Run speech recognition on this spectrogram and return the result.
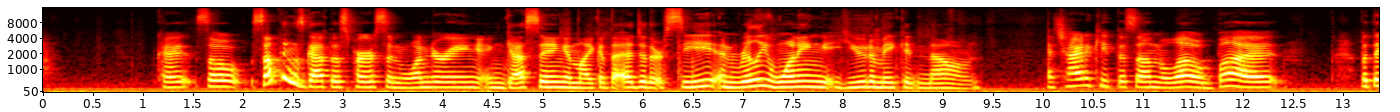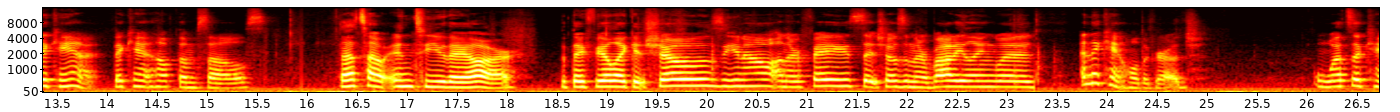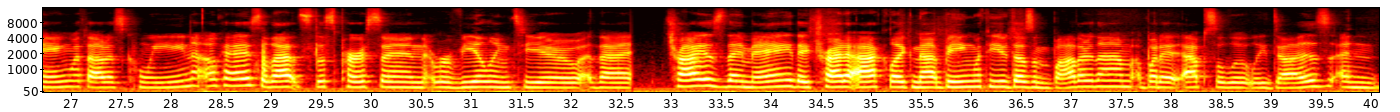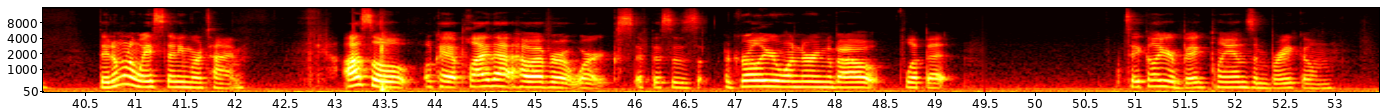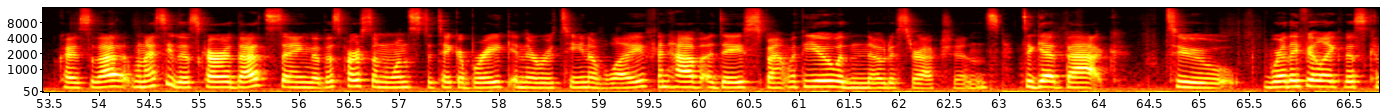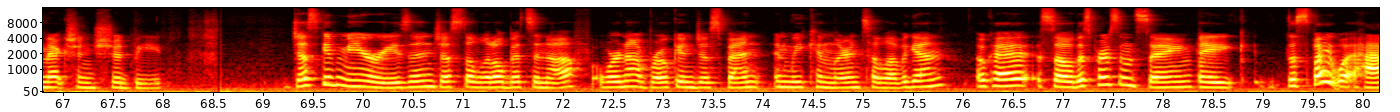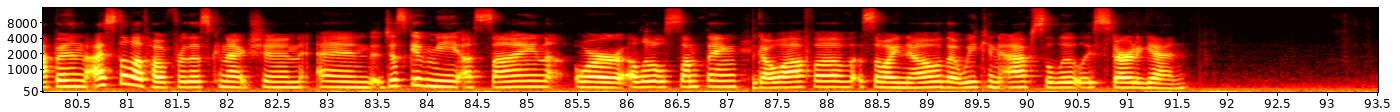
Okay, so something's got this person wondering and guessing and like at the edge of their seat and really wanting you to make it known. I try to keep this on the low, but but they can't. They can't help themselves. That's how into you they are. That they feel like it shows, you know, on their face, it shows in their body language, and they can't hold a grudge. What's a king without his queen? Okay, so that's this person revealing to you that try as they may, they try to act like not being with you doesn't bother them, but it absolutely does, and they don't want to waste any more time. Also, okay, apply that however it works. If this is a girl you're wondering about, flip it. Take all your big plans and break them. Okay, so that when I see this card, that's saying that this person wants to take a break in their routine of life and have a day spent with you with no distractions to get back to where they feel like this connection should be just give me a reason, just a little bit's enough. We're not broken, just bent, and we can learn to love again. Okay, so this person's saying, like, despite what happened, I still have hope for this connection, and just give me a sign or a little something to go off of so I know that we can absolutely start again.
